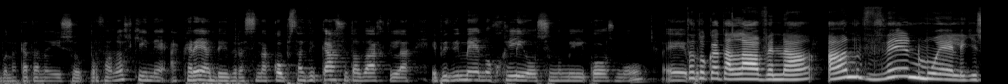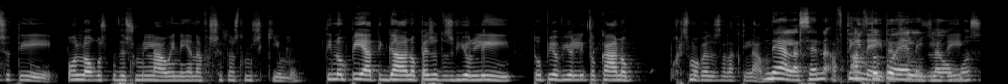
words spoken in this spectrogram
Να κατανοήσω. Προφανώς και είναι ακραία αντίδραση να κόψεις τα δικά σου τα δάχτυλα επειδή με ενοχλεί ο συνομιλικός μου. Ε, Θα το καταλάβαινα αν δεν μου έλεγες ότι ο λόγος που δεν σου μιλάω είναι για να αφοσιωθώ στη μουσική μου. Την οποία την κάνω παίζοντας βιολί, το οποίο βιολί το κάνω χρησιμοποιώντας τα δάχτυλά μου. Ναι, αλλά σε ένα... Αυτή είναι αυτό η το τέτοια μου, έλεγε δηλαδή. όμως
